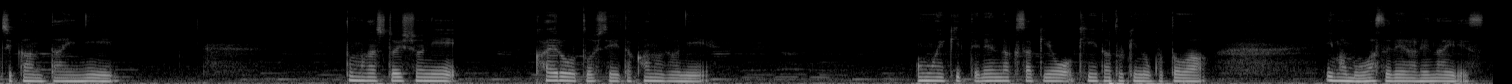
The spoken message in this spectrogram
時間帯に友達と一緒に帰ろうとしていた彼女に思い切って連絡先を聞いた時のことは今も忘れられないです。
